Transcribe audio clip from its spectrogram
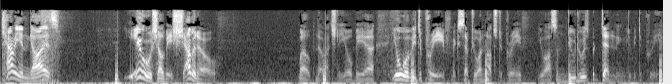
carrying, guys. You shall be Shamino. Well, no, actually, you'll be, uh, you will be Dupre, except you are not Dupre. You are some dude who is pretending to be Dupre.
